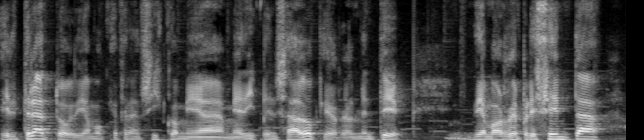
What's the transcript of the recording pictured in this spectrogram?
el trato, digamos, que Francisco me ha, me ha dispensado, que realmente, digamos, representa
